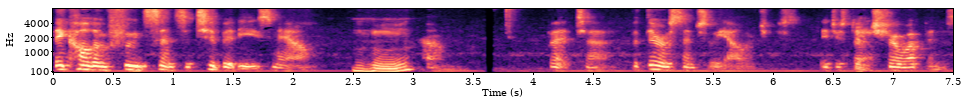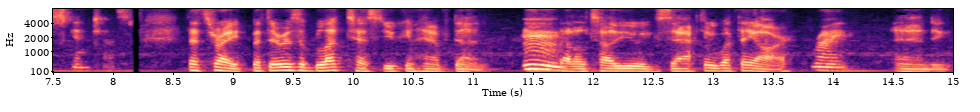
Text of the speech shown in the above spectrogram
They call them food sensitivities now, Mhm. um, but uh, but they're essentially allergies. They just don't Yeah. show up in a skin test. That's right. But there is a blood test you can have done Mm, that'll tell you exactly what they are right. And e-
